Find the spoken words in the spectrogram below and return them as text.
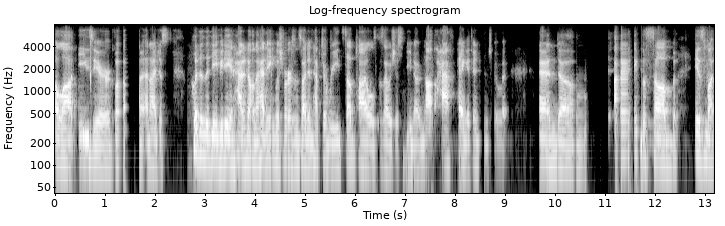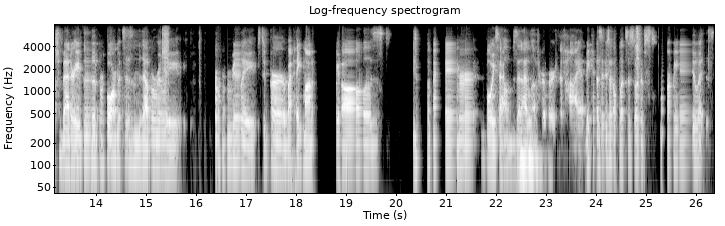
a lot easier. But and I just put in the DVD and had it on. I had the English version, so I didn't have to read subtitles because I was just you know not half paying attention to it. And um, I think the sub is much better. Even the performances in the dub are really really superb. I think Montreal is my favorite voice albums, and I love her version of Hyatt because there's almost a sort of smarmy to it that's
